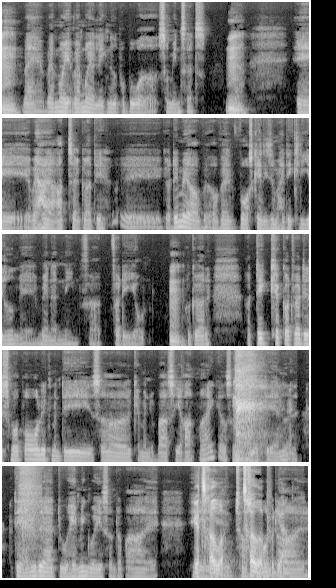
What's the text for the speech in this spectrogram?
Mm. Hvad, hvad, må jeg, hvad må jeg lægge ned på bordet som indsats? Mm. Ja. Øh, hvad har jeg ret til at gøre det, øh, gøre det med, og, og hvad, hvor skal jeg ligesom have det clearet med, med en anden en, før, før det er i orden mm. at gøre det. Og det kan godt være, det er småborgerligt, men det, så kan man jo bare sige rand mig, ikke? Og så det andet, det andet det er, at du er Hemingway, som der bare øh, jeg træder, øh, træder på de andre. Og,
